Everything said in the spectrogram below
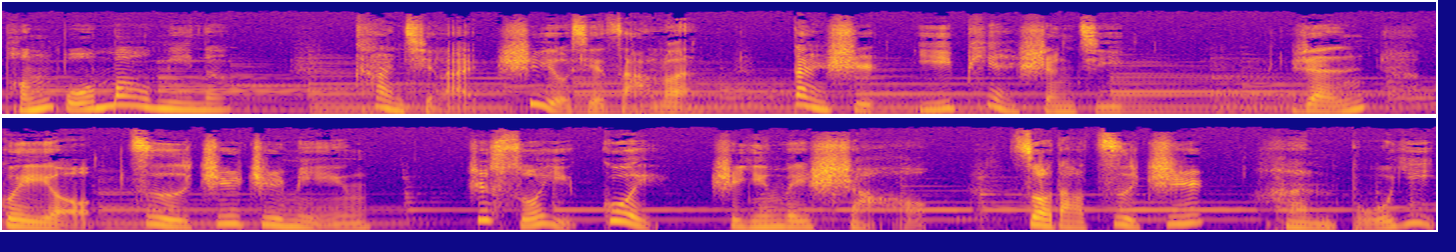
蓬勃茂密呢？看起来是有些杂乱，但是一片生机。人贵有自知之明，之所以贵，是因为少，做到自知很不易，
